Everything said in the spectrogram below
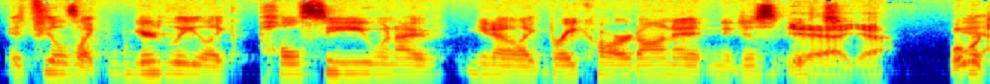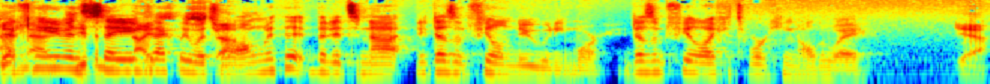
it feels like weirdly like pulsy when I've you know like brake hard on it, and it just yeah, yeah. What we're I can't is even say exactly what's stuff. wrong with it, but it's not. It doesn't feel new anymore. It doesn't feel like it's working all the way. Yeah,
